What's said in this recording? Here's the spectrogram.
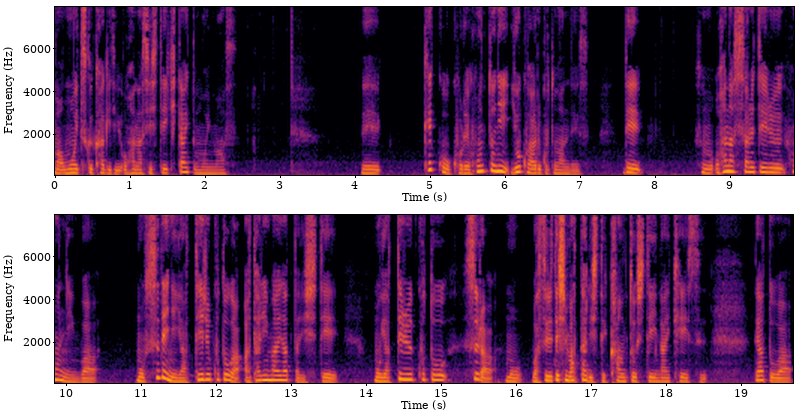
まあ、思いつく限りお話ししていきたいと思います。で結構これ本当によくあることなんです。でそのお話しされている本人はもうすでにやっていることが当たり前だったりしてもうやってることすらもう忘れてしまったりしてカウントしていないケースであとは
